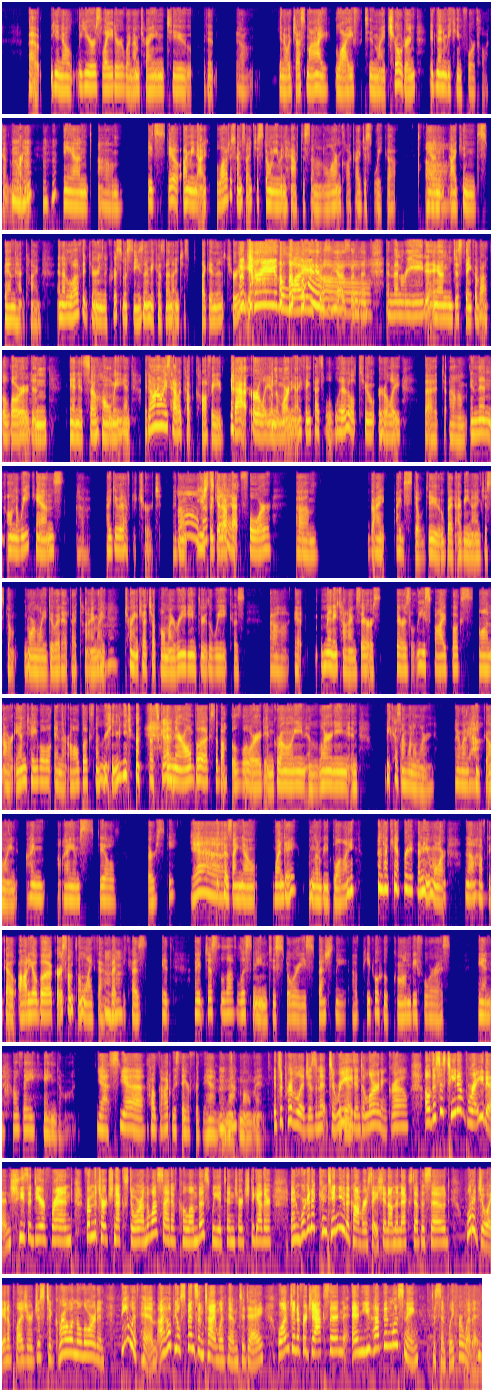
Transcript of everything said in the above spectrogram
But, you know, years later when I'm trying to, um, you know, adjust my life to my children, it then it became four o'clock in the morning. Mm-hmm. And um, it's still, I mean, I, a lot of times I just don't even have to set an alarm clock. I just wake up and Oh. I can spend that time. And I love it during the Christmas season because then I just plug in the tree. The tree and the lights. yes, yes, and then Oh. and then read and just think about the Lord and and it's so homey and I don't always have a cup of coffee that early in the morning. I think that's a little too early, but um, and then on the weekends uh, I do it after church. I don't Oh, usually get up at four. Um, I I still do, but I mean I just don't normally do it at that time. I Mhm. try and catch up on my reading through the week because uh, at many times there's there's at least five books on our end table, and they're all books I'm reading, That's good. and they're all books about the Lord and growing and learning, and because I want to learn, I want to Yeah. keep going. I'm I am still thirsty yeah. because I know one day I'm going to be blind and I can't read anymore. And I'll have to go audiobook or something like that. Mhm. But because it, I just love listening to stories, especially of people who've gone before us and how they hanged on, yes. Yeah. how God was there for them in that mm-hmm. moment. It's a privilege, isn't it, to read is. and to learn and grow. Oh, this is Tina Braden. She's a dear friend from the church next door on the west side of Columbus. We attend church together, and we're going to continue the conversation on the next episode. What a joy and a pleasure just to grow in the Lord and be with Him. I hope you'll spend some time with Him today. Well, I'm Jennifer Jackson, and you have been listening to Simply for Women.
